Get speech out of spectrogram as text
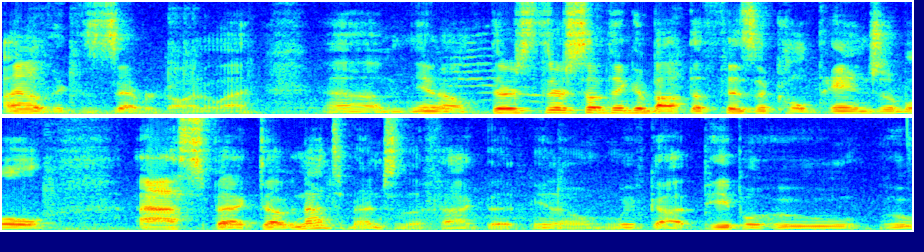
I don't think this is ever going away. Um, you know, there's there's something about the physical, tangible aspect of it. Not to mention the fact that you know we've got people who who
